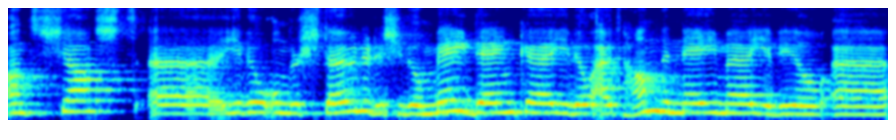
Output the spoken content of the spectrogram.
enthousiast. Uh, je wil ondersteunen, dus je wil meedenken, je wil uit handen nemen, je wil uh,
